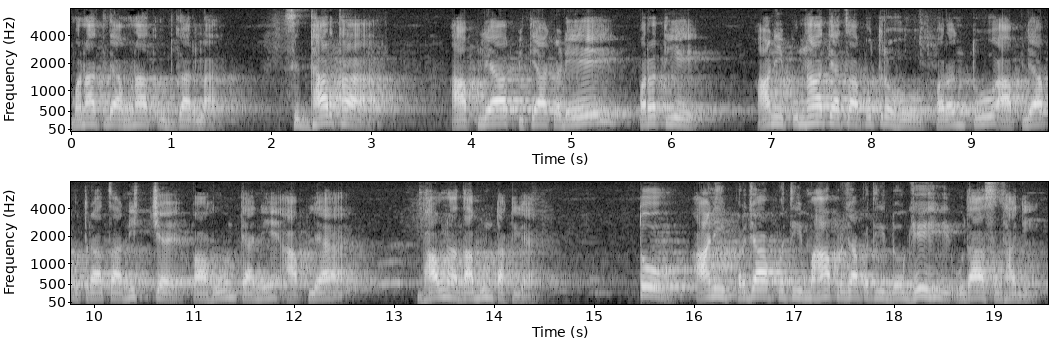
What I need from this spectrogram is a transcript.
मनातल्या मनात उद्गारला. सिद्धार्था आपल्या पित्याकडे परत ये आणि पुन्हा त्याचा पुत्र हो परंतु आपल्या पुत्राचा निश्चय पाहून त्याने आपल्या भावना दाबून टाकल्या. तो आणि प्रजापती महाप्रजापती दोघेही उदास झाली.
